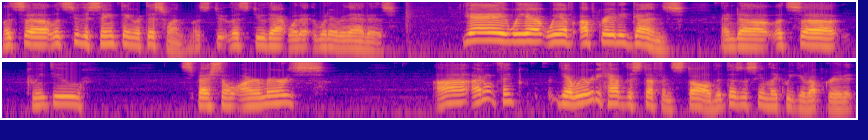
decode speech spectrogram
Let's uh let's do the same thing with this one. Let's do let's do that whatever that is. Yay! We have we have upgraded guns. And uh let's uh can we do special armors? Uh I don't think yeah, we already have this stuff installed. It doesn't seem like we could upgrade it.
